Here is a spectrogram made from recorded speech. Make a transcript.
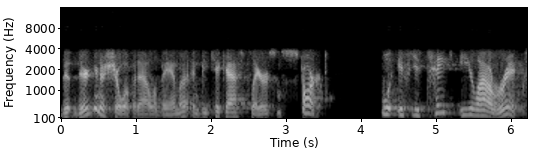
that they're going to show up at Alabama and be kick ass players and start. Well, if you take Eli Ricks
